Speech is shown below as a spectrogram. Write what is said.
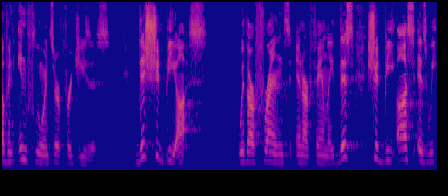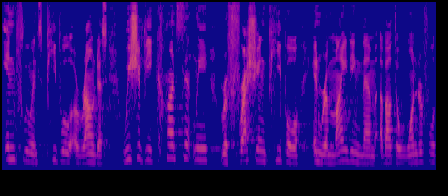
of an influencer for Jesus. This should be us with our friends and our family. This should be us as we influence people around us. We should be constantly refreshing people and reminding them about the wonderful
